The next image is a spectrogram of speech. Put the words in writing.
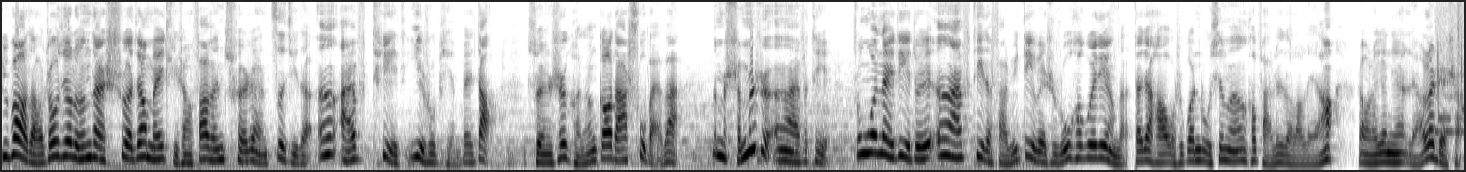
据报道，周杰伦在社交媒体上发文确认自己的 NFT 艺术品被盗，损失可能高达数百万。那么什么是 NFT？中国内地对于 NFT 的法律地位是如何规定的？大家好，我是关注新闻和法律的老梁，让我来跟您聊聊这事儿。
